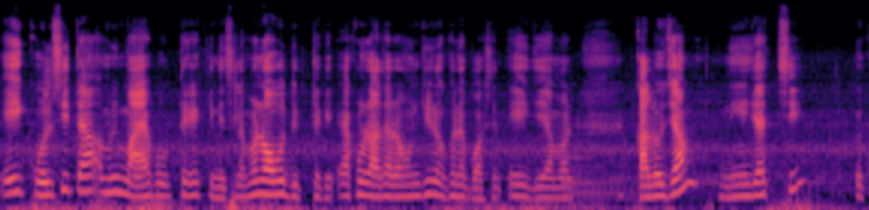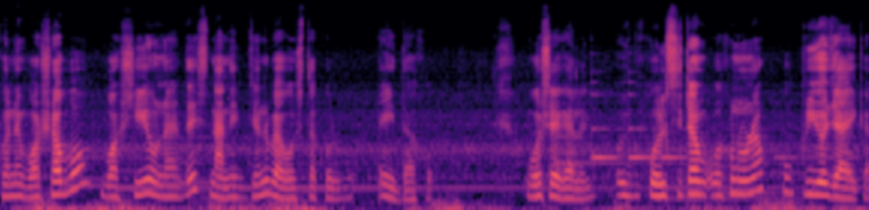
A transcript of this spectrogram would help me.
এই কলসিটা আমি মায়াপুর থেকে কিনেছিলাম, আমার নবদ্বীপ থেকে। এখন রাধারমনজির ওখানে বসেন। এই যে আমার কালো জাম, নিয়ে যাচ্ছি। ওখানে বসাবো, বসিয়ে ওনাদের স্নানের জন্য ব্যবস্থা করব। এই দেখো। বসে গেলেন ওই কলসিটা এখন ওনার খুব প্রিয় জায়গা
